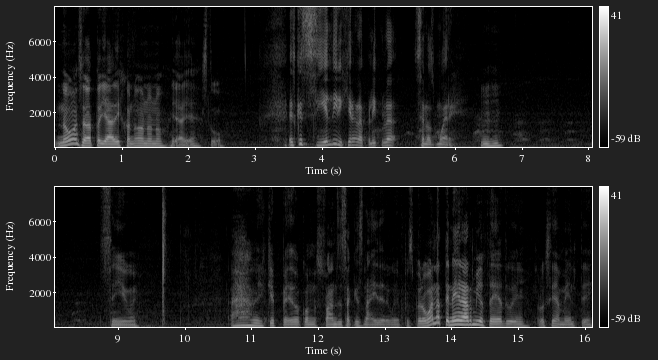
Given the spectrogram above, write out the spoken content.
No, ese vato ya dijo, no, no, no, ya, ya estuvo. es que si él dirigiera la película, se nos muere. Ujú. Sí, güey. Ah, güey, qué pedo con los fans de Zack Snyder, güey. Pues, pero van a tener Army of Dead, güey, próximamente.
